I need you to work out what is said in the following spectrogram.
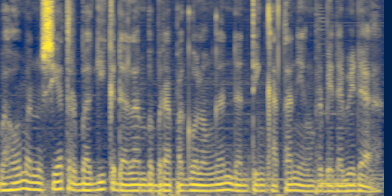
bahwa manusia terbagi ke dalam beberapa golongan dan tingkatan yang berbeda-beda.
